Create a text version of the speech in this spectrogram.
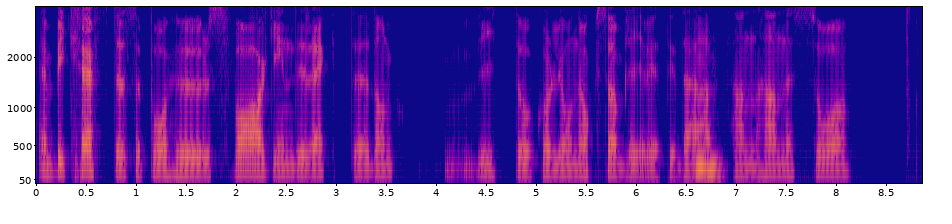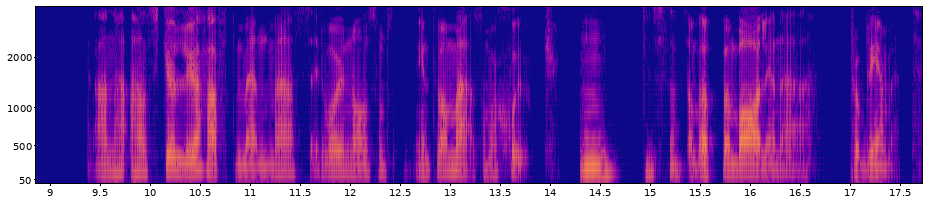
en bekräftelse på hur svag indirekt eh, Don Vito Corleone också har blivit i det Mm. att han, han är så... Han, han skulle ju haft män med sig. Det var ju någon som inte var med, som var sjuk. mm. Som uppenbarligen är problemet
